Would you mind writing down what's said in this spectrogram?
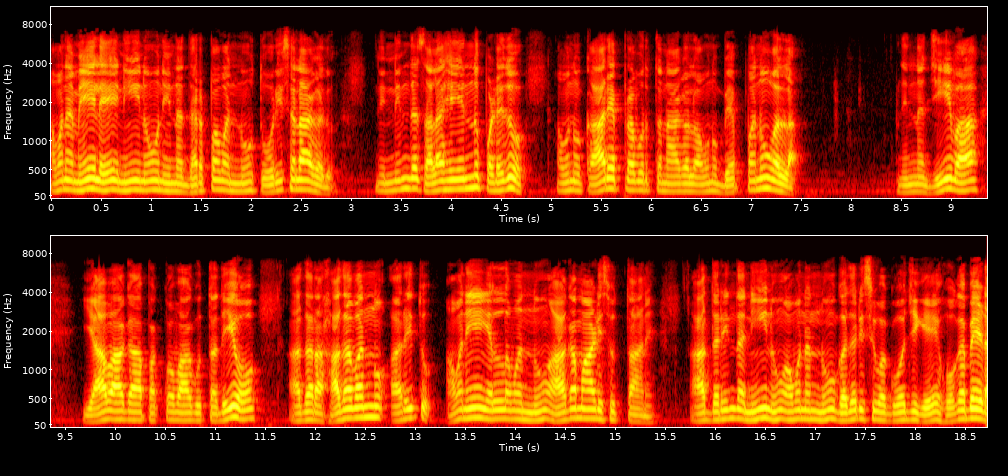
ಅವನ ಮೇಲೆ ನೀನು ನಿನ್ನ ದರ್ಪವನ್ನು ತೋರಿಸಲಾಗದು. ನಿನ್ನಿಂದ ಸಲಹೆಯನ್ನು ಪಡೆದು ಅವನು ಕಾರ್ಯಪ್ರವೃತ್ತನಾಗಲು ಅವನು ಬೆಪ್ಪನೂ ಅಲ್ಲ. ನಿನ್ನ ಜೀವ ಯಾವಾಗ ಪಕ್ವವಾಗುತ್ತದೆಯೋ ಅದರ ಹದವನ್ನು ಅರಿತು ಅವನೇ ಎಲ್ಲವನ್ನೂ ಆಗ ಮಾಡಿಸುತ್ತಾನೆ ಆದ್ದರಿಂದ ನೀನು ಅವನನ್ನು ಗದರಿಸುವ ಗೋಜಿಗೆ ಹೋಗಬೇಡ.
